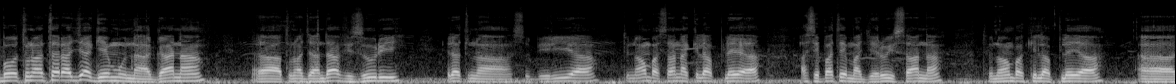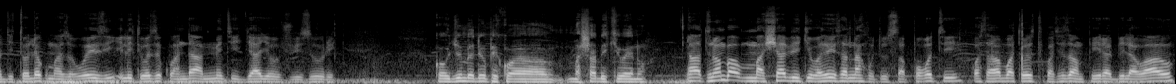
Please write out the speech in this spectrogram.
Bo, tunatarajia gemu na Ghana. Uh, tunajiandaa vizuri, ila tunasubiria, tunaomba sana kila player asipate majeruhi sana. Tunaomba kila player ajitolee uh, kwa mazoezi ili tuweze kuandaa mechi ijayo vizuri. Kwa ujumbe ni upi kwa mashabiki wenu? Uh, tunaomba mashabiki wazidi sana kutusapoti kwa sababu hatuwezi tukacheza mpira bila wao.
